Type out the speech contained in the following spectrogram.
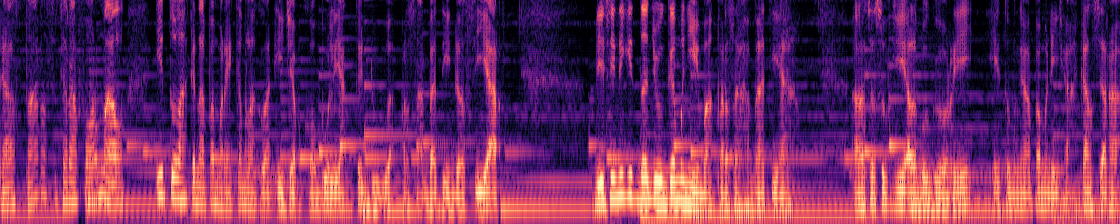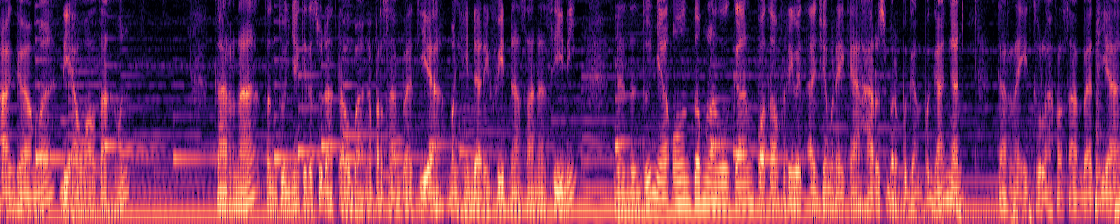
daftar secara formal. Itulah kenapa mereka melakukan ijab kobul yang kedua persahabat di Indosiar di sini kita juga menyimak para sahabat ya Suzuki Al-Buguri itu mengapa menikahkan secara agama di awal tahun? Karena tentunya kita sudah tahu banget persahabat ya menghindari fitnah sana sini. Dan tentunya untuk melakukan foto freeweight aja mereka harus berpegang-pegangan. Karena itulah persahabat ya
